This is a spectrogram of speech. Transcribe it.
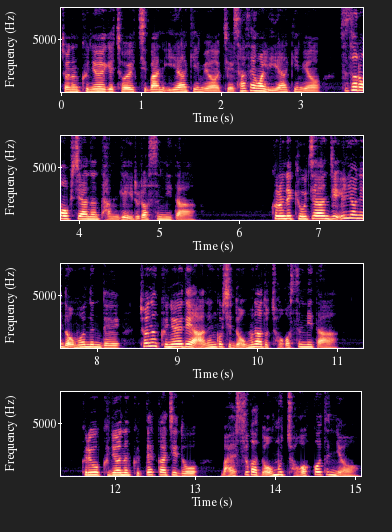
저는 그녀에게 저의 집안 이야기며 제 사생활 이야기며 스스럼 없이 하는 단계에 이르렀습니다. 그런데 교제한 지 1년이 넘었는데 저는 그녀에 대해 아는 것이 너무나도 적었습니다. 그리고 그녀는 그때까지도 말수가 너무 적었거든요.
